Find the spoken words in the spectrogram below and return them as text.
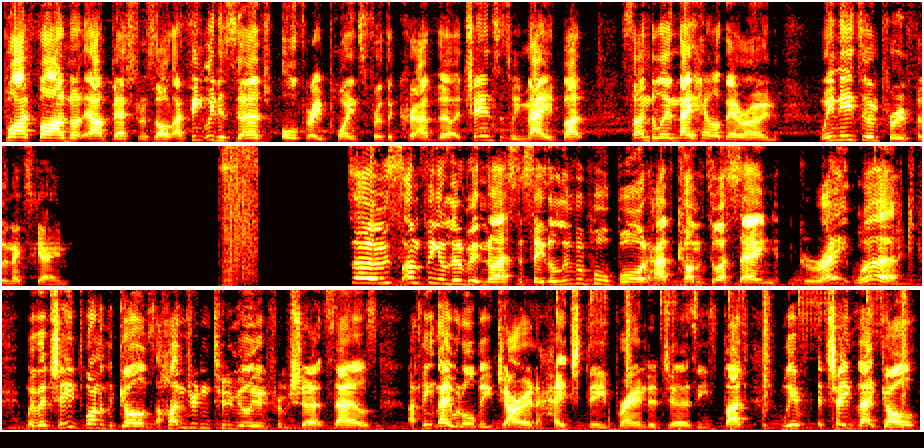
by far not our best result. I think we deserved all three points for the, uh, the chances we made, but Sunderland, they held their own. We need to improve for the next game. So, something a little bit nice to see. The Liverpool board have come to us saying, great work. We've achieved one of the goals, 102 million from shirt sales. I think they would all be Jarrad HD branded jerseys, but we've achieved that goal.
